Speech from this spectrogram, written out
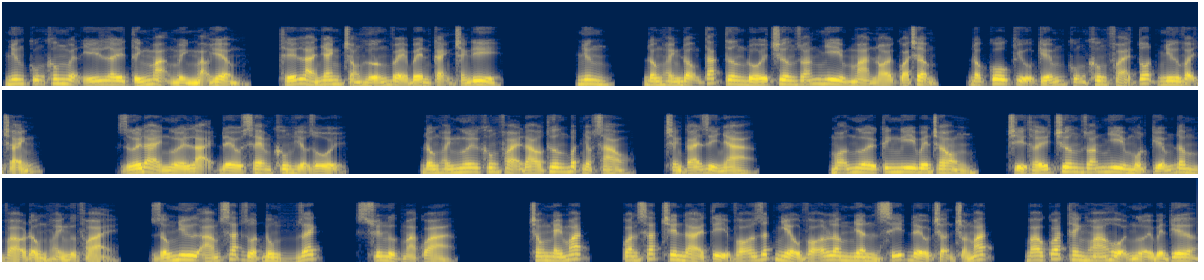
nhưng cũng không nguyện ý lấy tính mạng mình mạo hiểm, thế là nhanh chóng hướng về bên cạnh tránh đi. Nhưng đồng hành động tác tương đối trương doãn nhi mà nói quá chậm, độc cô cựu kiếm cũng không phải tốt như vậy tránh. Dưới đài người lại đều xem không hiểu rồi. Đồng hành ngươi không phải đau thương bất nhập sao, tránh cái gì nha? Mọi người kinh nghi bên trong, chỉ thấy trương doãn nhi một kiếm đâm vào đồng hành ngược phải, giống như ám sát ruột bông rách, xuyên ngược mà qua. Trong nháy mắt, quan sát trên đài tỷ võ rất nhiều võ lâm nhân sĩ đều trận tròn mắt, bao quát thanh hóa hội người bên kia.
